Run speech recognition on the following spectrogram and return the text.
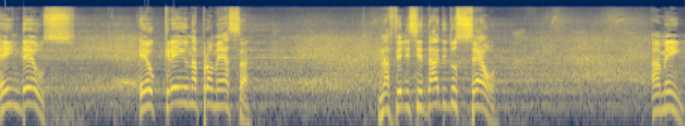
em Deus. Eu creio na promessa, na felicidade do céu Amém.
